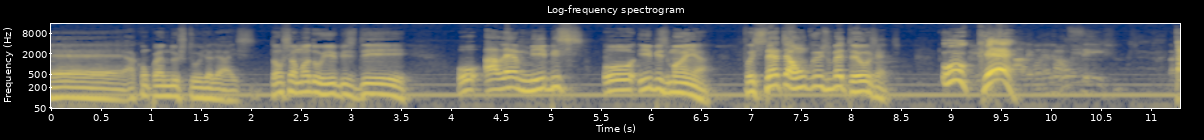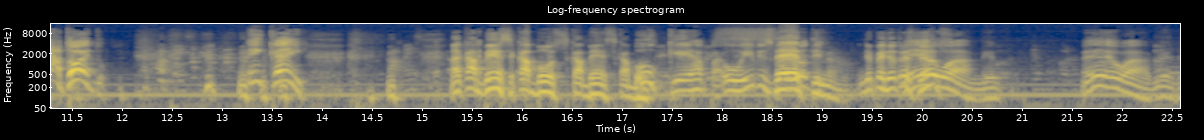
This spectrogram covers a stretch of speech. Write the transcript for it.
É, acompanhando no estúdio, aliás. Estão chamando o Ibis de o Alemibis ou Ibis Manha. Foi 7x1 que o Ibis meteu, gente. O quê? Tá doido? Em quem? Na cabeça, acabou-se, cabeça, O acabou quê, rapaz? O Ibis ganhou Sete, de- meu. Ainda perdeu três Meu pênaltis. amigo. Meu amigo.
